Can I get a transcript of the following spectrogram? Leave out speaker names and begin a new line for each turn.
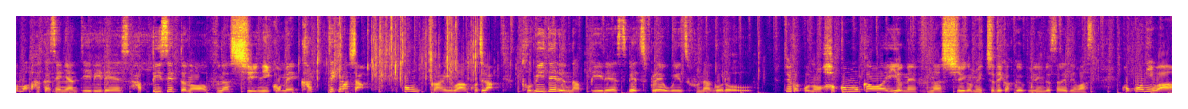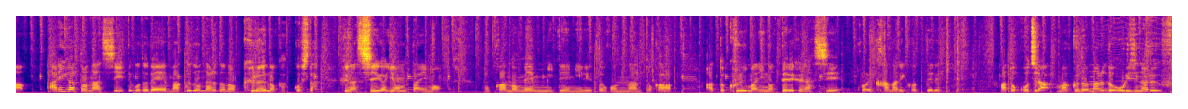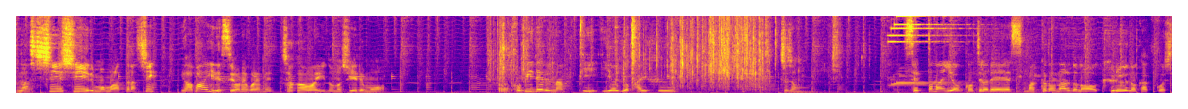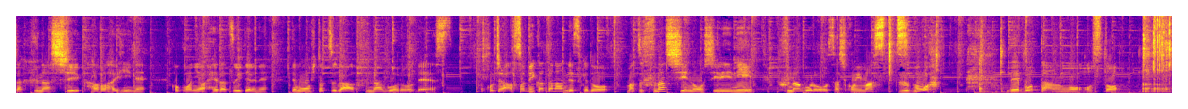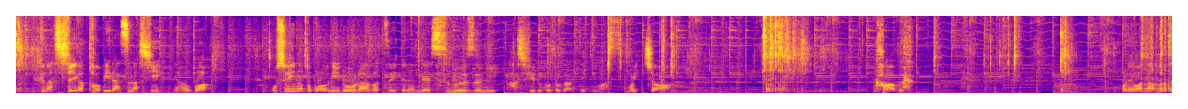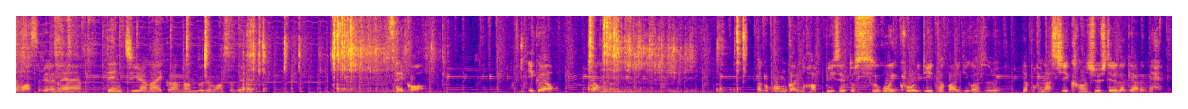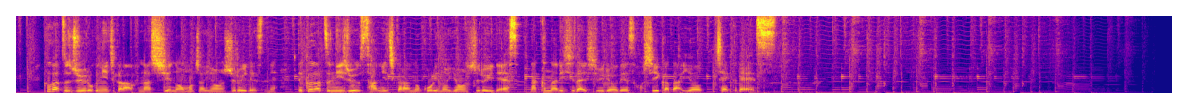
どうも、博士にゃん TV です。ハッピーセットのふなっしー2個目買ってきました。今回はこちら、飛び出るナッピーです。Let's play with 船五郎。というかこの箱も可愛いよね。ふなっしーがめっちゃでかくプリントされてます。ここには、ありがとうナッシーってことで、マクドナルドのクルーの格好したふなっしーが4体も。他の面見てみるとこんなんとか。あと車に乗ってるふなっしー。これかなり凝ってる。あとこちら、マクドナルドオリジナル、ふなっしーシールももらったなしやばいですよね、これ。めっちゃ可愛い、どのシールも。飛び出るナッピー、いよいよ開封。じゃじゃん。セット内容こちらです。マクドナルドのクルーの格好したふなっしー、かわいいね。ここにはヘタついてるね。で、もう一つが船五郎です。こちら遊び方なんですけど、まずふなっしーのお尻に船五郎を差し込みます。ズボッで、ボタンを押すと、ふなっしーが飛び出すなしやば。お尻のところにローラーがついてるんで、スムーズに走ることができます。もう一丁。カーブ。これは何度でも遊べるね。電池いらないから何度でも遊べる。成功。いくよ。ドン。なんか今回のハッピーセットすごいクオリティ高い気がする。やっぱふなっしー監修してるだけあるね。9月16日からふなっしーのおもちゃ4種類ですね。で、9月23日から残りの4種類です。なくなり次第終了です。欲しい方、要チェックです。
